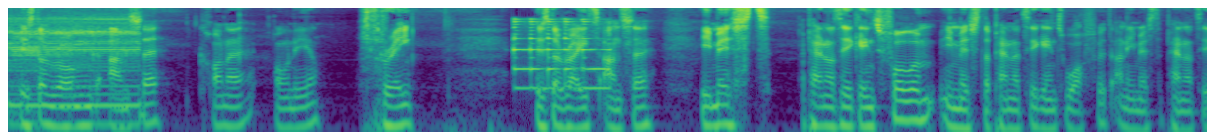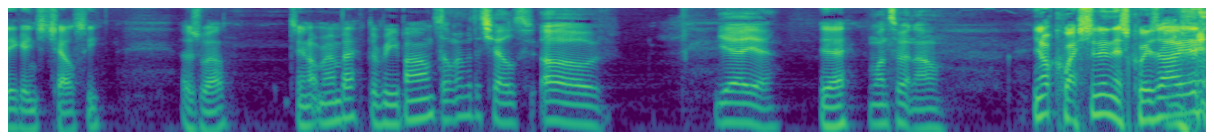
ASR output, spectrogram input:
Is the wrong answer. Connor O'Neill three. is the right answer. He missed a penalty against Fulham. He missed a penalty against Watford, and he missed a penalty against Chelsea as well. Do you not remember the rebounds? Don't remember the Chelsea. Oh, yeah, yeah. Yeah. I'm onto it now. You're not questioning this quiz, are you?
